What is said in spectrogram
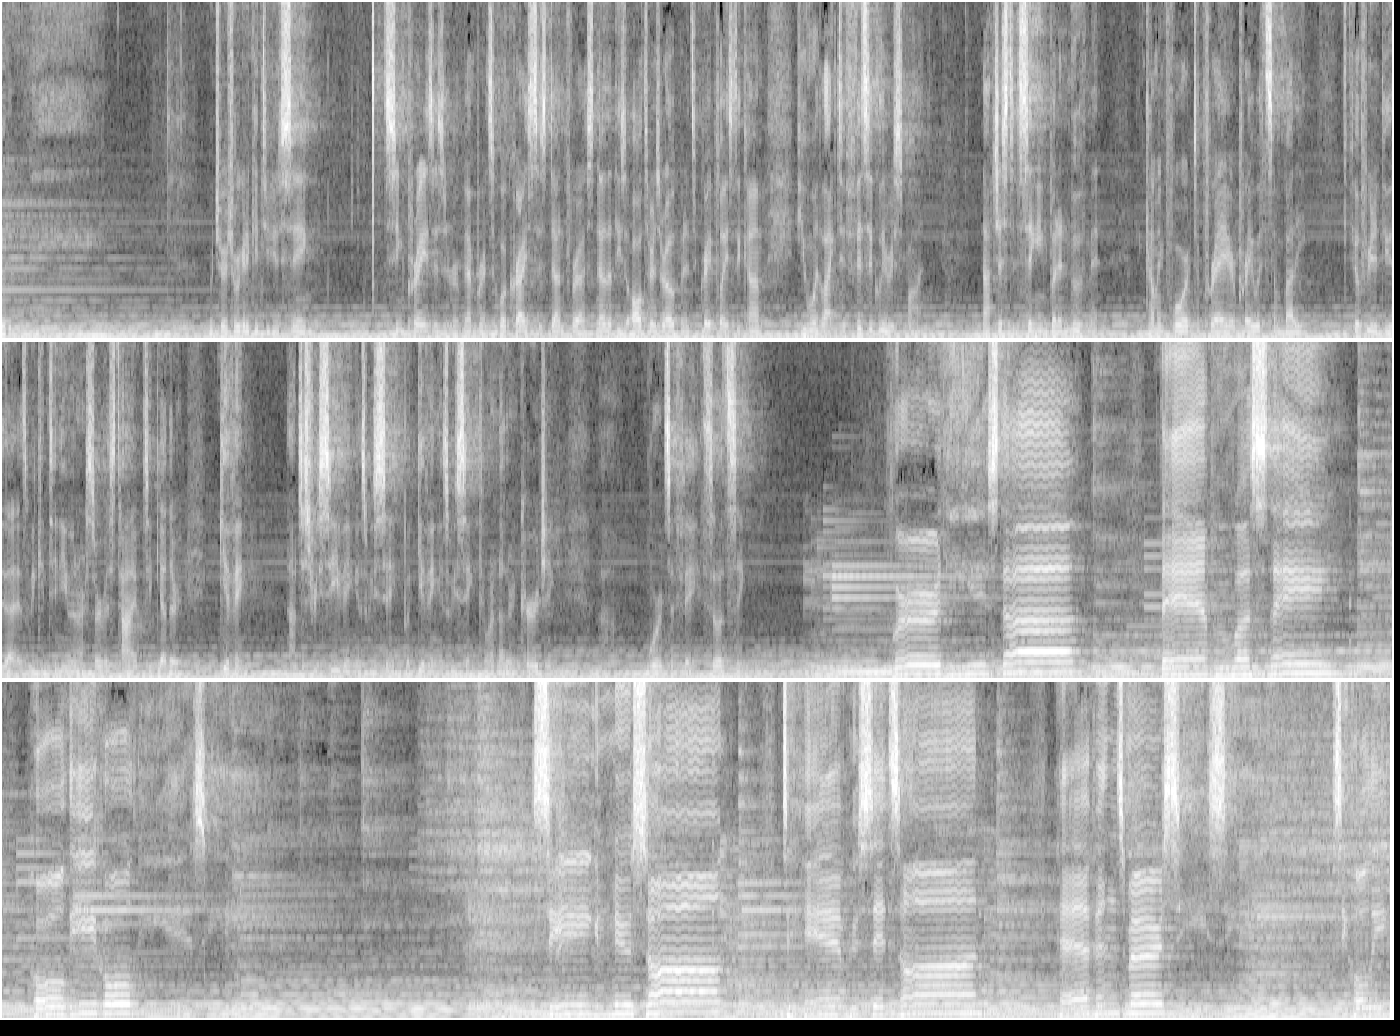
me. Well, church, we're going to continue to sing sing praises in remembrance of what Christ has done for us. Know that these altars are open. It's a great place to come if you would like to physically respond, not just in singing, but in movement, and coming forward to pray or pray with somebody. Feel free to do that as we continue in our service time together, giving, not just receiving as we sing, but giving as we sing to one another, encouraging words of faith. So let's sing. Worthy is the Lamb who was slain. Holy, holy is He. Sing a new song to Him who sits on heaven's mercy seat. Sing holy.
